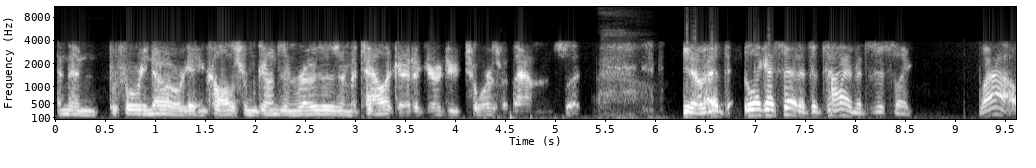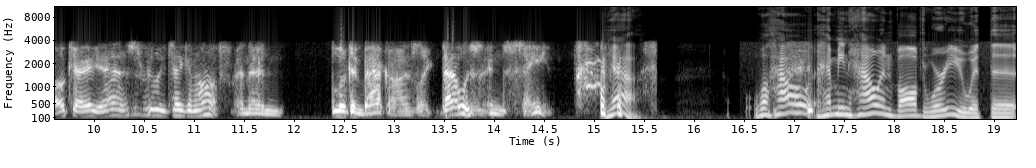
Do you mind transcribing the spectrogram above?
And then before we know it, we're getting calls from Guns N' Roses and Metallica to go do tours with them. So, you know, at, like I said at the time, it's just like, wow, okay, yeah, this is really taking off. And then looking back on it, it's like that was insane. yeah. Well, how I mean, how involved were you with the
